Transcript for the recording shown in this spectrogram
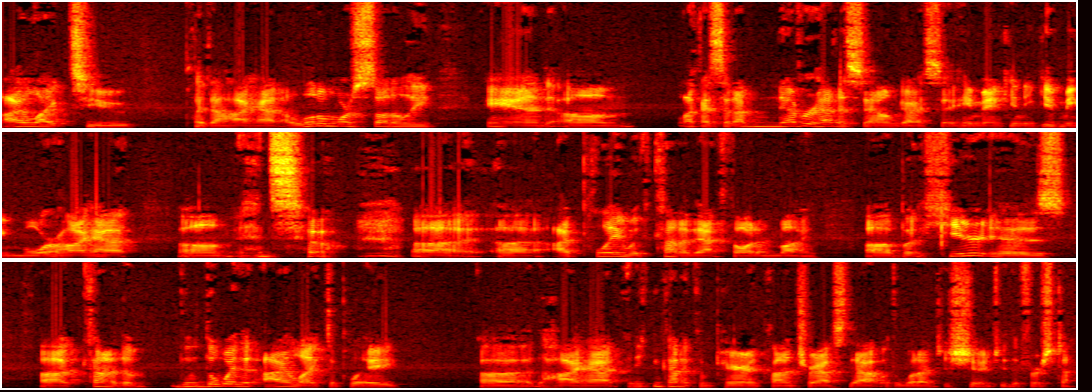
I like to play the hi hat a little more subtly. And um, like I said, I've never had a sound guy say, "Hey man, can you give me more hi hat?" Um, and so uh, uh, I play with kind of that thought in mind. Uh, but here is uh, kind of the, the, the way that I like to play the hi hat, and you can kind of compare and contrast that with what I just showed you the first time.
